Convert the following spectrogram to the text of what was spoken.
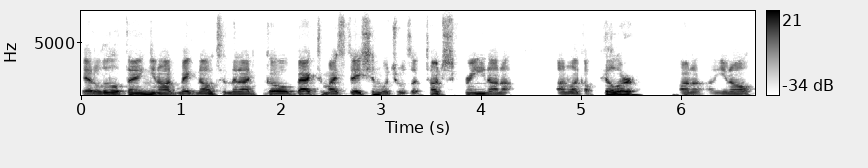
It had a little thing, you know, I'd make notes, and then I'd go back to my station, which was a touch screen on a, on like a pillar, on a, you know,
